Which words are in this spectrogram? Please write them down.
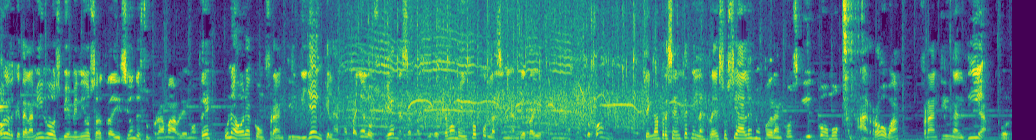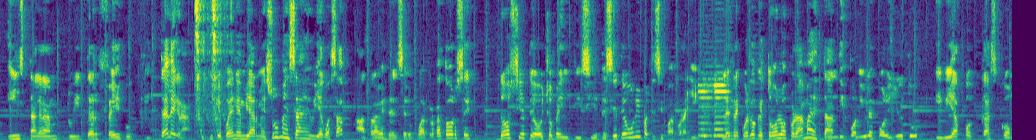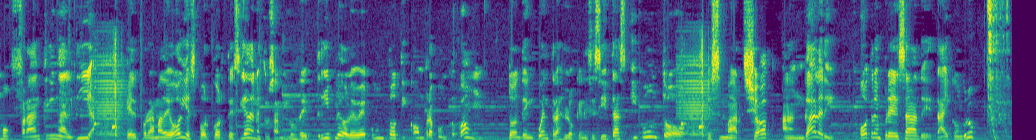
Hola, ¿qué tal amigos? Bienvenidos a otra edición de su programa Hablemos de Una Hora con Franklin Guillén, que les acompaña los viernes a partir de este momento por la señal de radiocomunidad.com. Tengan presente que en las redes sociales me podrán conseguir como arroba Franklin al día por Instagram, Twitter, Facebook y Telegram. Y que pueden enviarme sus mensajes vía WhatsApp a través del 0414 278-2771 y participar por allí. Les recuerdo que todos los programas están disponibles por YouTube y vía podcast como Franklin al día. El programa de hoy es por cortesía de nuestros amigos de www.ticompra.com donde encuentras lo que necesitas y punto. Smart Shop and Gallery, otra empresa de Taikon Group.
